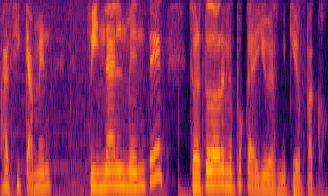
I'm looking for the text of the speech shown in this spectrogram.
básicamente, finalmente, sobre todo ahora en época de lluvias, mi querido Paco.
